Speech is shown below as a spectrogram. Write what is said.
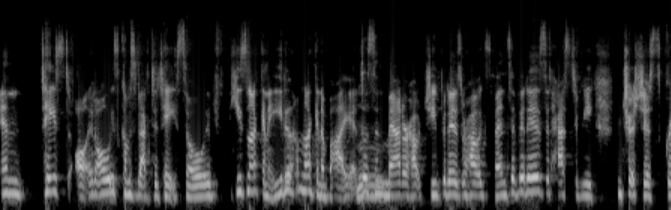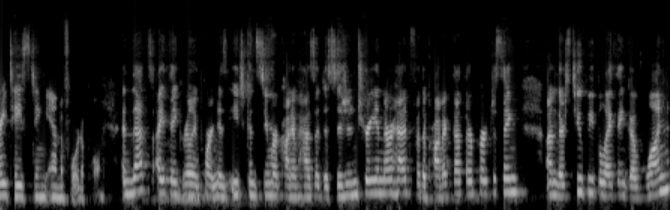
And taste it always comes back to taste. So if he's not going to eat it i'm not going to buy it. It doesn't mm. matter how cheap it is or how expensive it is. It has to be nutritious great tasting and affordable. And that's i think really important is each consumer kind of has a decision tree in their head for the product that they're purchasing. Um, there's two people i think of. One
